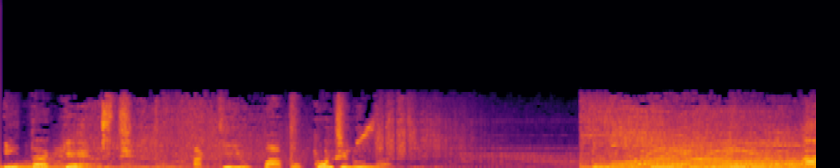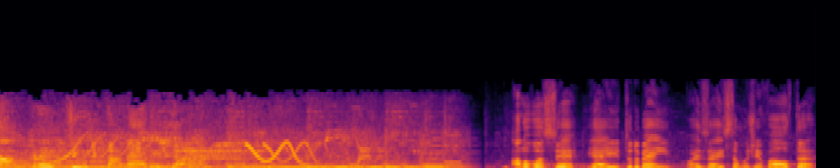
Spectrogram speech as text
Itacast. Aqui o papo continua. Acredita América! Alô você, e aí, tudo bem? Pois é, estamos de volta.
